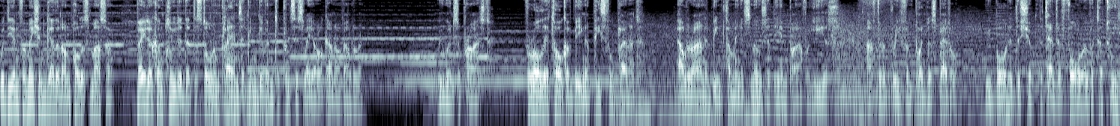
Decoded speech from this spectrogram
With the information gathered on Polis Massa, Vader concluded that the stolen plans had been given to Princess Leia Organa of Alderaan. We weren't surprised. For all their talk of being a peaceful planet, Alderaan had been thumbing its nose at the Empire for years. After a brief and pointless battle, we boarded the ship the Tantive 4 over Tatooine,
